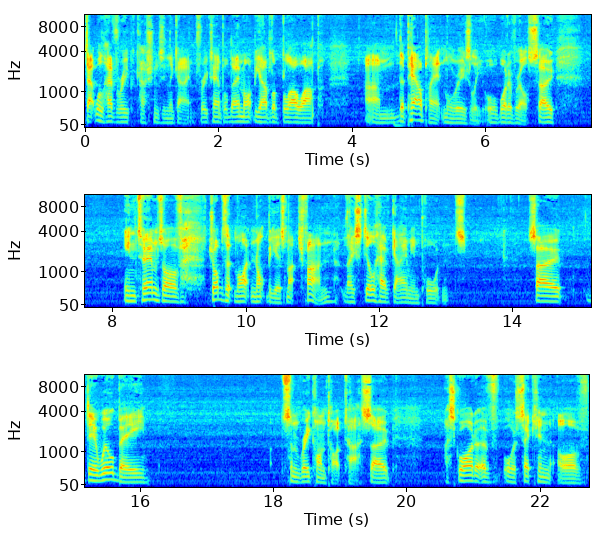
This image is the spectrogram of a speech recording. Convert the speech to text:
that will have repercussions in the game. For example, they might be able to blow up um, the power plant more easily or whatever else. So, in terms of jobs that might not be as much fun, they still have game importance. So, there will be some recon type tasks. So, a squad of or a section of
